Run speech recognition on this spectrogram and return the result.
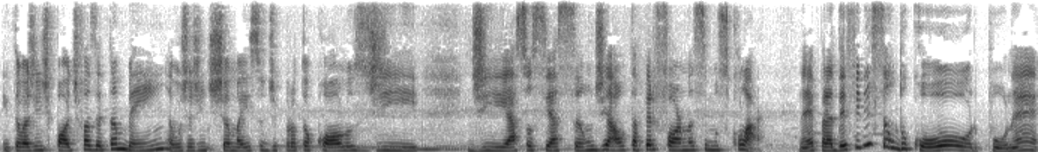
Então a gente pode fazer também, hoje a gente chama isso de protocolos de, de associação de alta performance muscular né, para definição do corpo, né?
